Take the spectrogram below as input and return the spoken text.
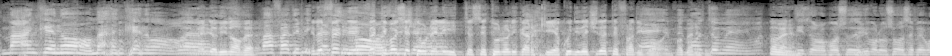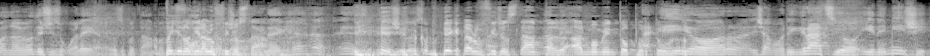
Ma anche no, ma anche no. guarda. meglio di no. beh. Ma fatevi in i effetti, in effetti voi siete cioè- un'elite, siete un'oligarchia, quindi decidete fra di Eh, voi. Va bene molto meglio, molto Va Il bene. titolo lo posso dire, io volevo solo sapere quando avevano deciso qual era, così potevamo poi glielo dirà l'ufficio stampa. eh, eh, dire che era l'ufficio stampa al, momento opportuno. Eh, e io allora, diciamo, ringrazio i nemici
